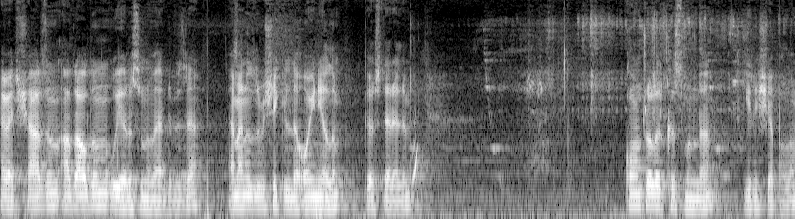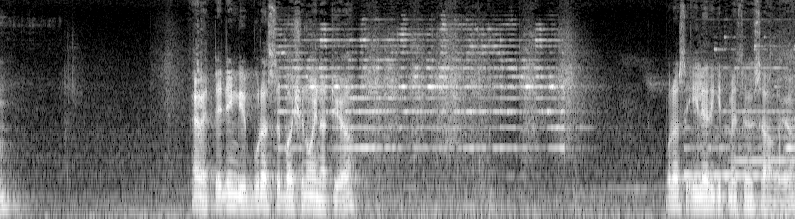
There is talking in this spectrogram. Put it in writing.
Evet şarjın azaldığının uyarısını verdi bize. Hemen hızlı bir şekilde oynayalım. Gösterelim. Controller kısmından giriş yapalım. Evet dediğim gibi burası başını oynatıyor. Burası ileri gitmesini sağlıyor.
